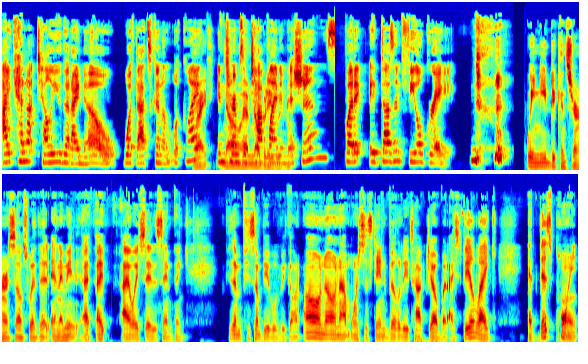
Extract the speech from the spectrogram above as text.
I cannot tell you that I know what that's going to look like right. in no, terms of top line emissions, but it, it doesn't feel great. we need to concern ourselves with it. And I mean, I, I, I always say the same thing some some people would be going, "Oh no, not more sustainability talk, Joe." But I feel like at this point,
